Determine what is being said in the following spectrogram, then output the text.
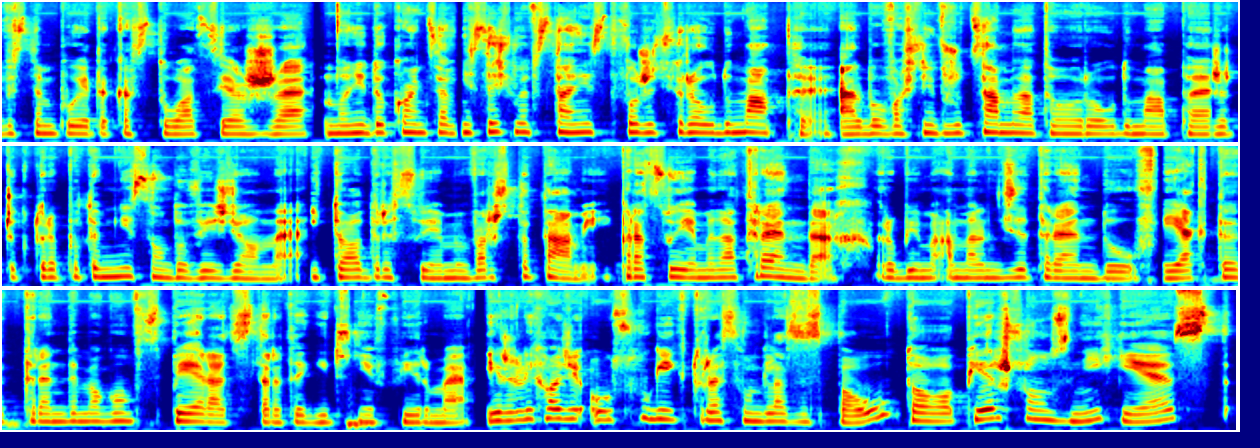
występuje taka sytuacja, że no nie do końca jesteśmy w stanie stworzyć roadmapy, albo właśnie wrzucamy na tą roadmapę rzeczy, które potem nie są dowiezione i to adresujemy warsztatami. Pracujemy na trendach, robimy analizę trendów, jak te trendy mogą wspierać strategicznie firmę. Jeżeli chodzi o usługi, które są dla zespołu, to pierwszą z nich jest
